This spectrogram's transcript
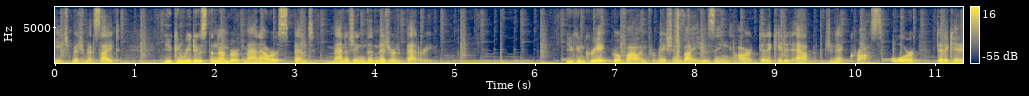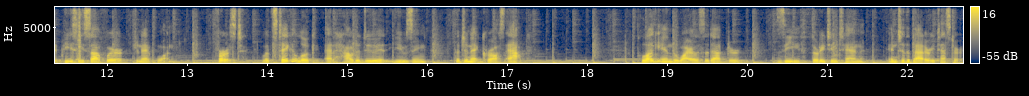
each measurement site, you can reduce the number of man-hours spent managing the measured battery. You can create profile information by using our dedicated app GENNECT Cross or dedicated PC software GENNECT One. First, let's take a look at how to do it using the GENNECT Cross app. Plug in the wireless adapter Z3210 into the battery tester.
